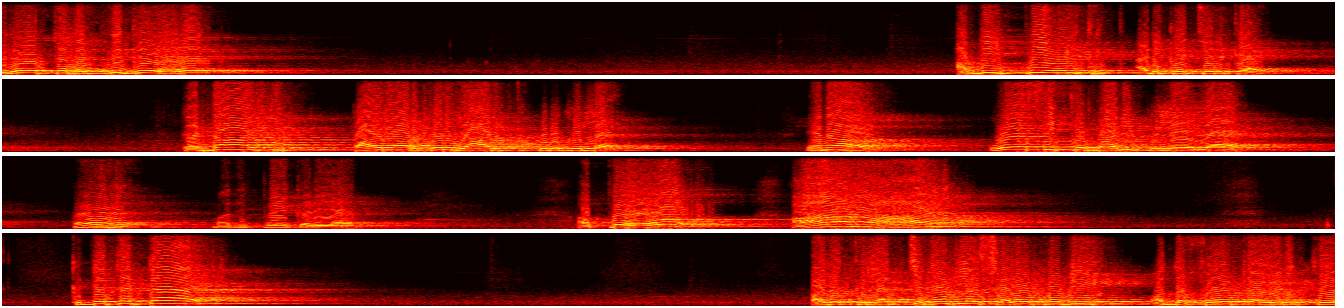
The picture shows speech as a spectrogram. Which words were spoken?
இருபத்தி லட்சத்துக்கு அப்படி இப்பயே இருக்கு அடிக்க வச்சிருக்கேன் ரெண்டாயிரத்தி பதினாறு பேர் யாருக்கு கொடுக்கல? ஏன்னா ஓசிக்கு மதிப்பு இல்லையில. மதிப்பே கிடையாது. அப்போ ஆனால் கிட்டத்தட்ட செகண்ட்ல செலவு பண்ணி அந்த போட்டோ எடுத்து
